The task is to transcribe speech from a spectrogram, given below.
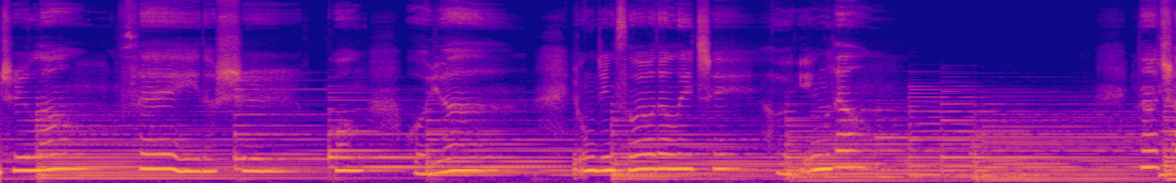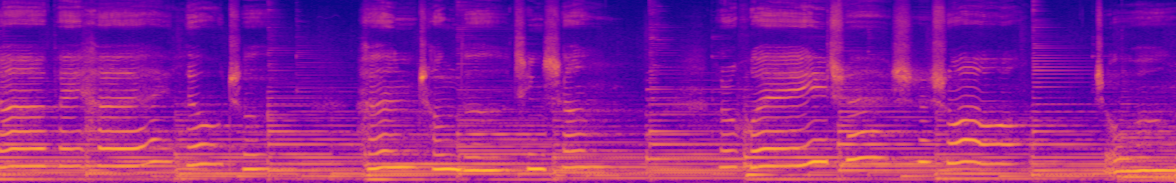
去浪费的时光？我愿用尽所有的力气和音量，那茶杯还留着很长的清香，而回忆却是说忘就忘。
